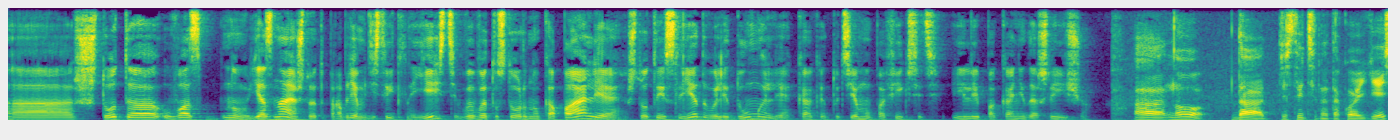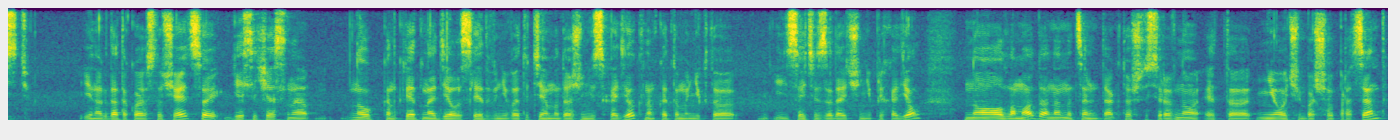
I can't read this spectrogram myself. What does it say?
а, что-то у вас, ну, я знаю, что эта проблема действительно есть, вы в эту сторону копали, что-то исследовали, думали, как эту тему пофиксить, или пока не дошли еще? А, ну, да, действительно такое есть. Иногда такое случается. Если честно, ну, конкретно отдел исследований в эту тему даже не сходил, к нам к этому никто и с этой задачей не приходил, но Ламода, она нацелена так, то, что все равно это не очень большой процент,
